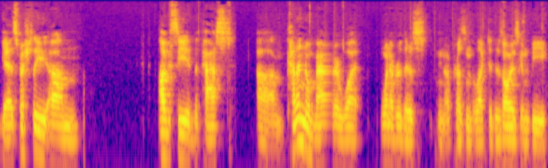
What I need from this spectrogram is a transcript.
Yeah, especially um, obviously in the past, um, kind of no matter what, whenever there's you know a president elected, there's always going to be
